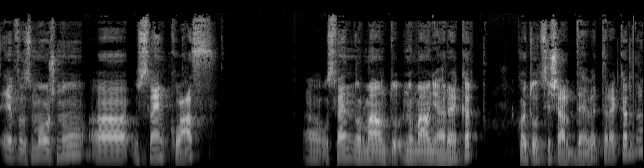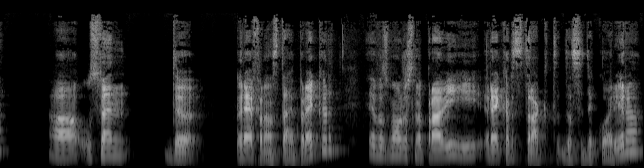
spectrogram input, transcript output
е възможно, а, освен клас, а, освен нормалния рекорд, който е от C-Sharp 9 рекорда, а, освен the reference type record, е възможно да направи и record tract да се декларира.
